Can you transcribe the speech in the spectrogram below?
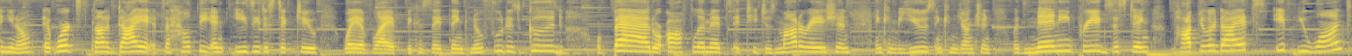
you know, it works. It's not a diet. It's a healthy and easy to stick to way of life because they think no food is good or bad or off limits. It teaches moderation and can be used in conjunction with many pre existing popular diets if you want.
